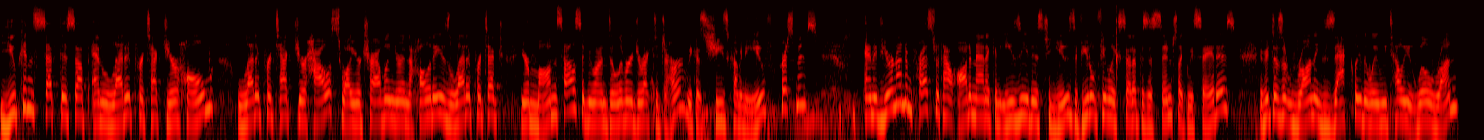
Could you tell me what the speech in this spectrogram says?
You can set this up and let it protect your home, let it protect your house while you're traveling during the holidays, let it protect your mom's house if you want to deliver directed to her because she's coming to you for Christmas. And if you're not impressed with how automatic and easy it is to use, if you don't feel like setup is a cinch like we say it is, if it doesn't run exactly the way we tell you it will run,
